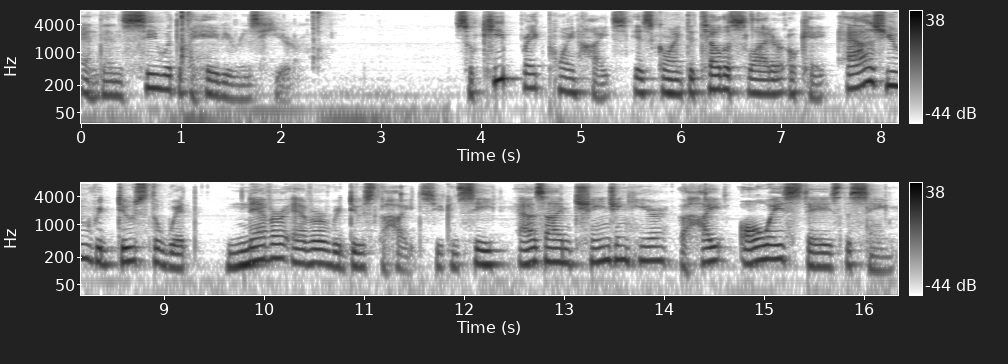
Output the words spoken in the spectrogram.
and then see what the behavior is here. So keep breakpoint heights is going to tell the slider, okay, as you reduce the width, never ever reduce the heights. You can see as I'm changing here, the height always stays the same.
